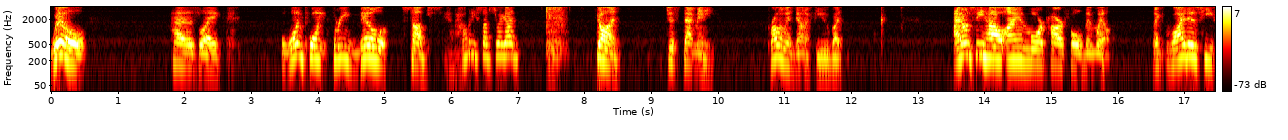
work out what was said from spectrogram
Will has, like, 1.3 mil subs. How many subs do I got? Done. Just that many. Probably went down a few, but I don't see how I am more powerful than Will. Like, why does he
